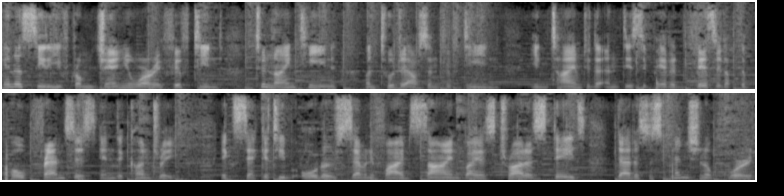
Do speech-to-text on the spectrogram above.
in the city from January 15 to 19 on 2015, in time to the anticipated visit of the Pope Francis in the country. Executive Order 75 signed by Estrada states that a suspension of work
